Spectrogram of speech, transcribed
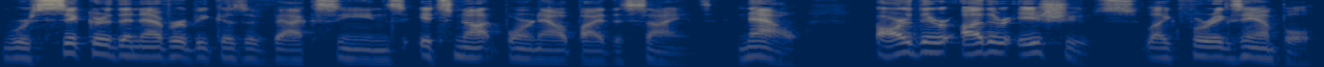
we're sicker than ever because of vaccines, it's not borne out by the science. Now, are there other issues? Like, for example,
